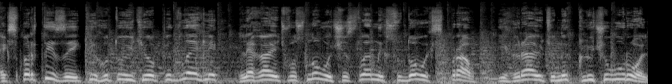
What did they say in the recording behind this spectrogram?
Експертизи, які готують його підлеглі, лягають в основу численних судових справ і грають у них ключову роль.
